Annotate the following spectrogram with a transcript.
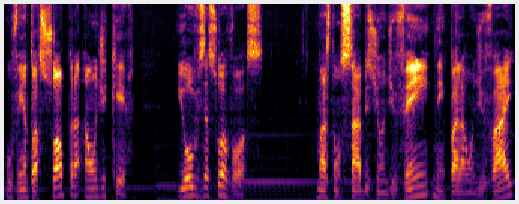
O vento assopra aonde quer, e ouves a sua voz, mas não sabes de onde vem, nem para onde vai.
